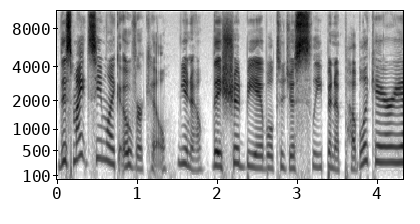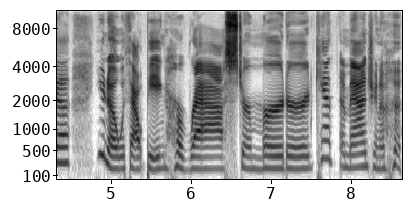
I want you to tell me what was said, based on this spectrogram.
This might seem like overkill. You know, they should be able to just sleep in a public area, you know, without being harassed or murdered. Can't imagine a,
